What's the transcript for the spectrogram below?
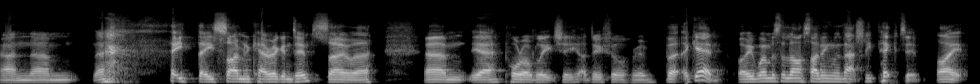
And um, they, they Simon Kerrigan him. So, uh, um, yeah, poor old Leachy. I do feel for him. But again, I mean, when was the last time England actually picked him? Like,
